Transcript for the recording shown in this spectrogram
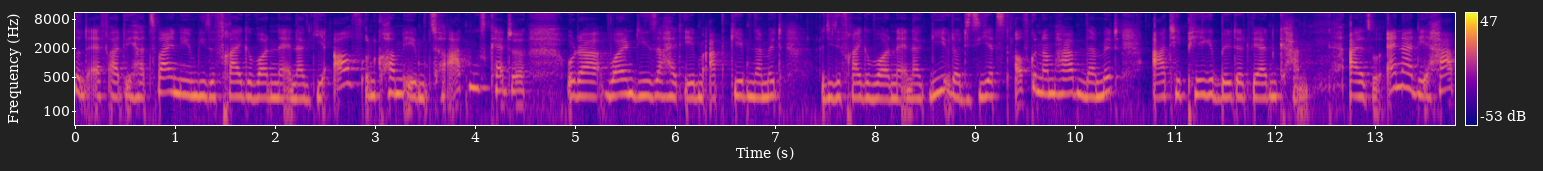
und FADH2 nehmen diese frei gewonnene Energie auf und kommen eben zur Atmungskette oder wollen diese halt eben abgeben, damit diese frei gewordene Energie oder die sie jetzt aufgenommen haben, damit ATP gebildet werden kann. Also NADH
